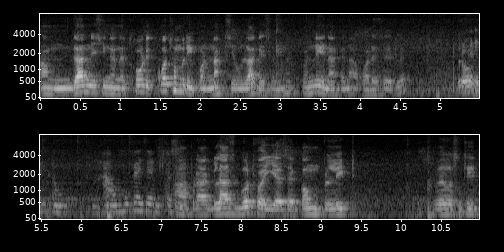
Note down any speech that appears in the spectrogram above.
આમ ગાર્નિશિંગ અને થોડીક કોથમરી પણ નાખશે એવું લાગે છે મને પણ નહીં નાખે ના પાડે છે એટલે. આપણા ગ્લાસ ગોઠવાઈ ગયા છે કમ્પ્લીટ વ્યવસ્થિત.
